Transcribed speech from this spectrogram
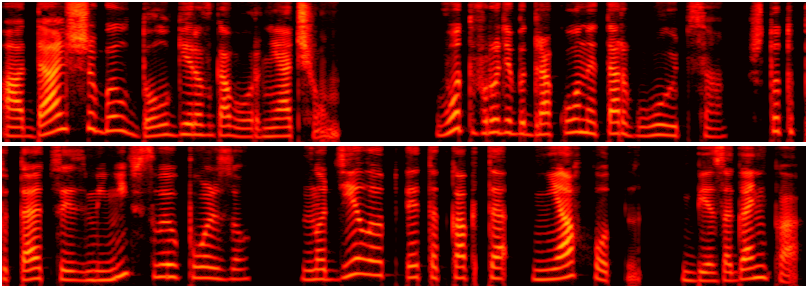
А дальше был долгий разговор ни о чем. Вот вроде бы драконы торгуются, что-то пытаются изменить в свою пользу, но делают это как-то неохотно, без огонька.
